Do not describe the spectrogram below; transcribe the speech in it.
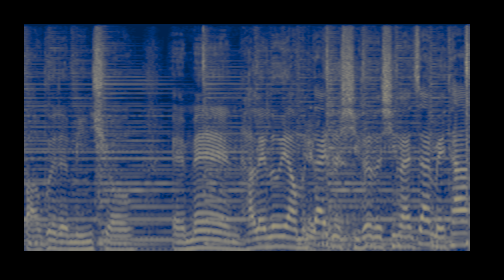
宝贵的名求，Amen，哈利路亚。我们带着喜乐的心来赞美他。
